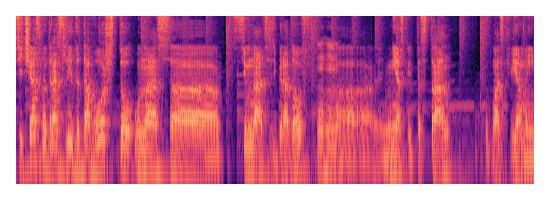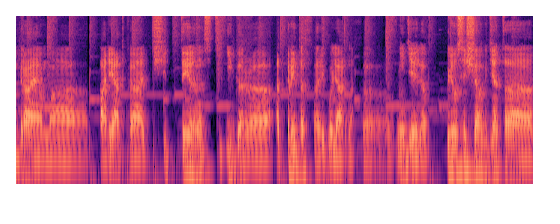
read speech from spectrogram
Сейчас мы доросли до того, что у нас э, 17 городов, Мгм. э, несколько стран. В Москве мы играем э, порядка 14 игр э, открытых, э, регулярных э, в неделю. Плюс еще где-то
